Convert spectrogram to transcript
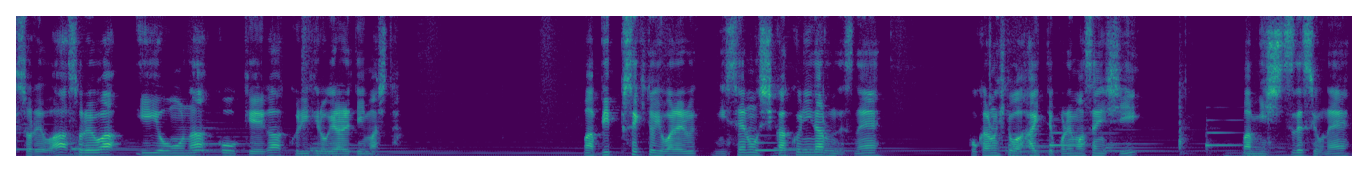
それはそれは異様な光景が繰り広げられていました。まあ、VIP 席と呼ばれる店の死角になるんですね。他の人が入ってこれませんし、まあ、密室ですよね。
